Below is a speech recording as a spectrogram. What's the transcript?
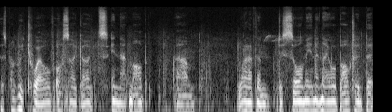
There's probably 12 or so goats in that mob. Um, one of them just saw me and then they all bolted, but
